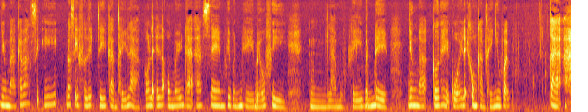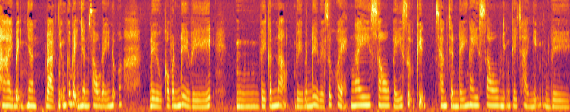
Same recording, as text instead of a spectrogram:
Nhưng mà các bác sĩ bác sĩ Felicity cảm thấy là có lẽ là ông ấy đã xem cái vấn đề béo phì um, là một cái vấn đề. Nhưng mà cơ thể cô ấy lại không cảm thấy như vậy cả hai bệnh nhân và những cái bệnh nhân sau đấy nữa đều có vấn đề về về cân nặng, về vấn đề về sức khỏe ngay sau cái sự kiện sang chấn đấy, ngay sau những cái trải nghiệm về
